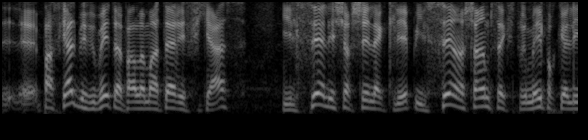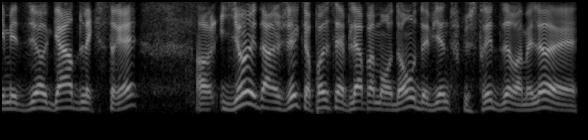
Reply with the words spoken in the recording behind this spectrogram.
Euh, Pascal Bérubé est un parlementaire efficace. Il sait aller chercher la clip. Il sait en chambre s'exprimer pour que les médias gardent l'extrait. Alors, il y a un danger que Paul Saint-Pierre Plamondon devienne frustré de dire ah, mais là, euh,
